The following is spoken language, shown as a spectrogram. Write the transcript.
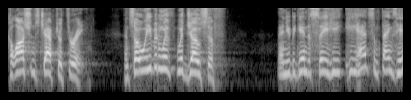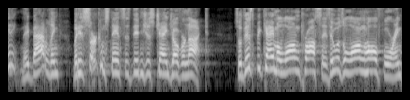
Colossians chapter 3. And so even with, with Joseph, man, you begin to see he, he had some things hit him. They battled him, but his circumstances didn't just change overnight. So this became a long process. It was a long haul for him.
